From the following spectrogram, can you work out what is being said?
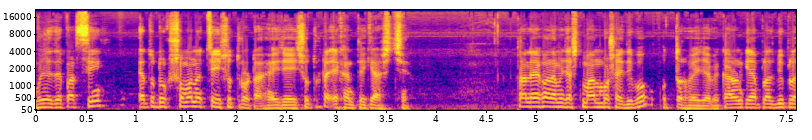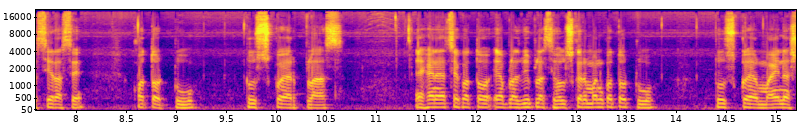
বুঝাতে পারছি? এতটুকু সমান হচ্ছে এই সূত্রটা, এই যে এই সূত্রটা এখান থেকে আসছে। তাহলে এখন আমি জাস্ট মান বসাই দিব, উত্তর হয়ে যাবে। কারণ কি A plus B plus C এর আছে কত? টু টু স্কোয়ার প্লাস, এখানে আছে কত? A plus B plus C whole square মান কত? Two. Two square minus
